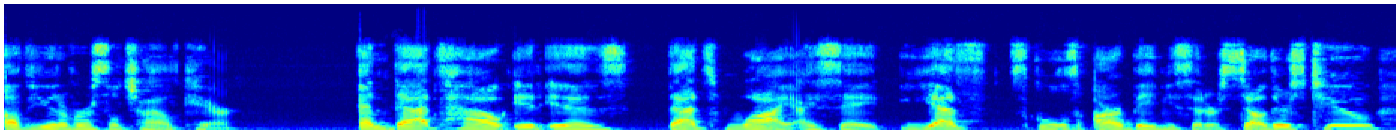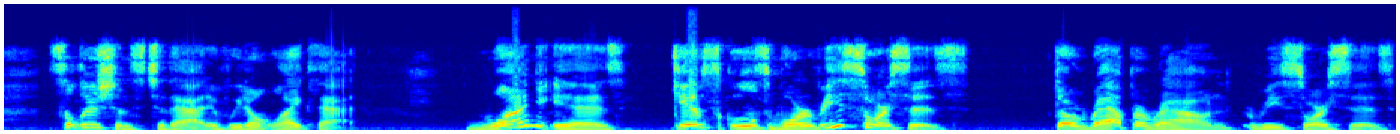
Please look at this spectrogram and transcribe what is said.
of universal child care. And that's how it is. That's why I say, yes, schools are babysitters. So there's two solutions to that if we don't like that. One is give schools more resources, the wraparound resources.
